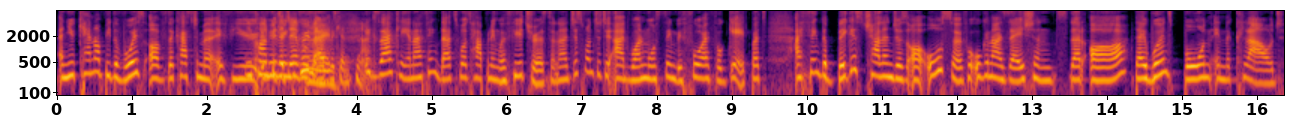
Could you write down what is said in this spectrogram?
And you cannot be the voice of the customer if you You can't if be the devil's advocate, no. Exactly, and I think that's what's happening with futurists. And I just wanted to add one more thing before I forget. But I think the biggest challenges are also for organizations that are they weren't born in the cloud;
